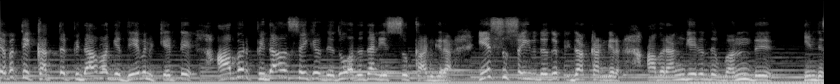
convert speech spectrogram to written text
ஜெபத்தை கத்தர் பிதாவாகிய தேவன் கேட்டு அவர் பிதா செய்கிறது எதோ அதுதான் இயேசு காண்கிறார். இயேசு செய்கிறது எதோ பிதா காண்கிறார். அவர் அங்கிருந்து வந்து இந்த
